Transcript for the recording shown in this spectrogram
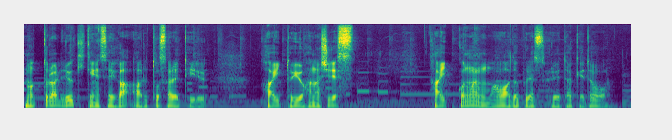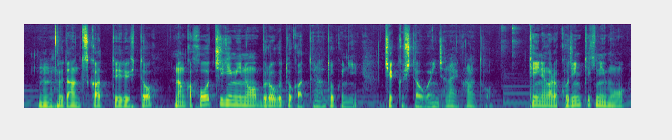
乗っ取られる危険性があるとされている。はい、という話です。はい、この前もまあワードプレス触れたけど、うん、普段使っている人、なんか放置気味のブログとかっていうのは特にチェックした方がいいんじゃないかなと。って言いながら個人的にも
